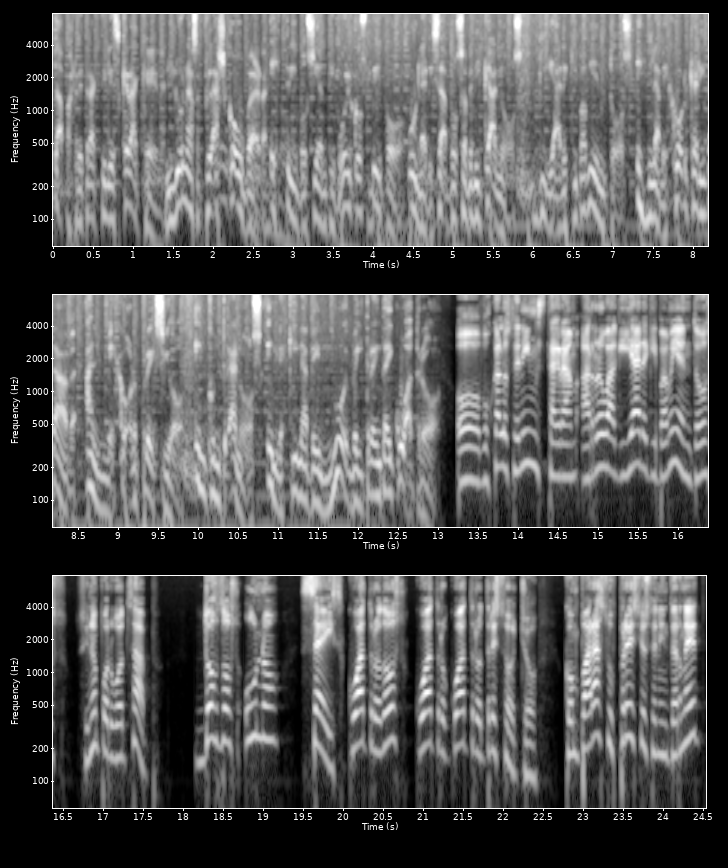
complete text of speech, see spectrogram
Tapas retráctiles Kraken, lonas flash cover, estribos y antivuelcos Vivo, polarizados americanos, guiar equipamientos en la mejor calidad al mejor precio. Encontranos en la esquina de 9 y 34. O buscarlos en Instagram, arroba guiar equipamientos, sino por WhatsApp. 221-642-4438. Compará sus precios en internet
